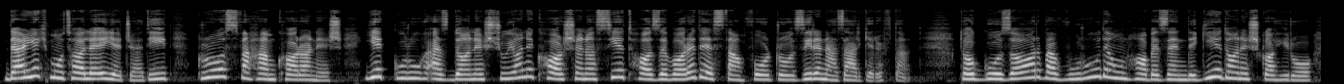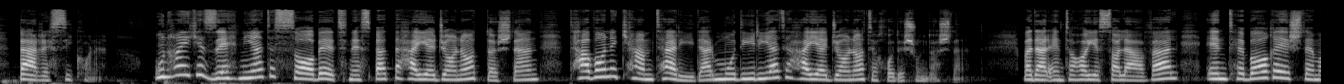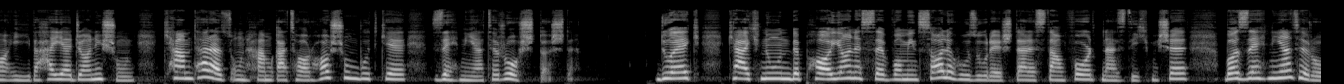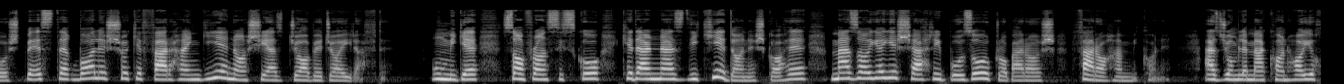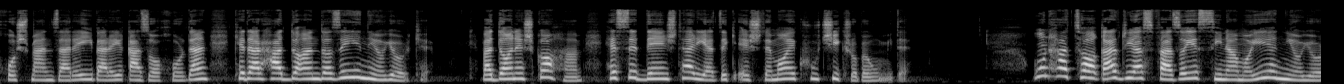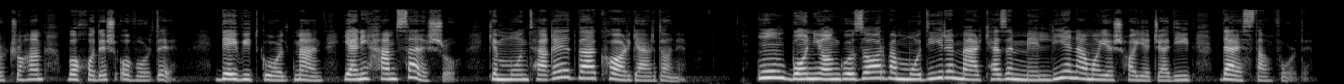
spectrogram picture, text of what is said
در یک مطالعه جدید، گروس و همکارانش یک گروه از دانشجویان کارشناسی تازه وارد استنفورد رو زیر نظر گرفتند تا گذار و ورود اونها به زندگی دانشگاهی رو بررسی کنند. اونهایی که ذهنیت ثابت نسبت به هیجانات داشتند، توان کمتری در مدیریت هیجانات خودشون داشتند. و در انتهای سال اول انتباق اجتماعی و هیجانیشون کمتر از اون هم قطارهاشون بود که ذهنیت رشد داشته. دوک که اکنون به پایان سومین سال حضورش در استنفورد نزدیک میشه با ذهنیت رشد به استقبال شوک فرهنگی ناشی از جابجایی رفته. اون میگه سان فرانسیسکو که در نزدیکی دانشگاهه مزایای شهری بزرگ رو براش فراهم می‌کنه از جمله مکانهای خوشمنظره‌ای برای غذا خوردن که در حد و اندازه نیویورکه و دانشگاه هم حس دنجتری از یک اجتماع کوچیک رو به اون میده. اون حتی قدری از فضای سینمایی نیویورک رو هم با خودش اوورده. دیوید گولدمن یعنی همسرش رو که منتقد و کارگردانه. اون بنیانگذار و مدیر مرکز ملی نمایش های جدید در استنفورده.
